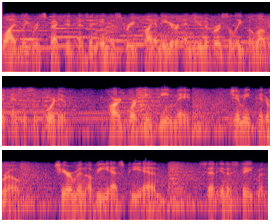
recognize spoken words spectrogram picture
widely respected as an industry pioneer and universally beloved as a supportive, hard-working teammate, Jimmy Pitaro, chairman of ESPN, said in a statement.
